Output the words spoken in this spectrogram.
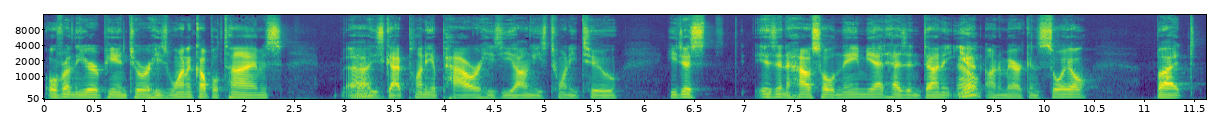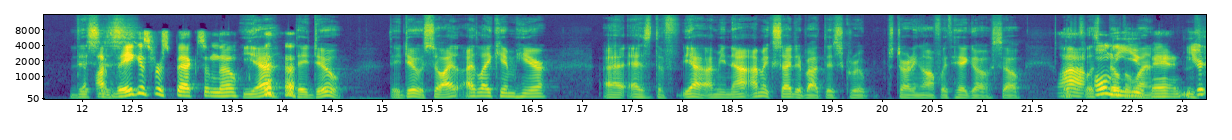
over on the European Tour. He's won a couple times. Uh, He's got plenty of power. He's young. He's 22. He just isn't a household name yet. Hasn't done it yet on American soil. But this Uh, is Vegas respects him though. yeah, they do, they do. So I, I like him here uh, as the yeah. I mean, I'm excited about this group starting off with Higgo. So Wow, let's, let's only build a you, line- man. You're,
